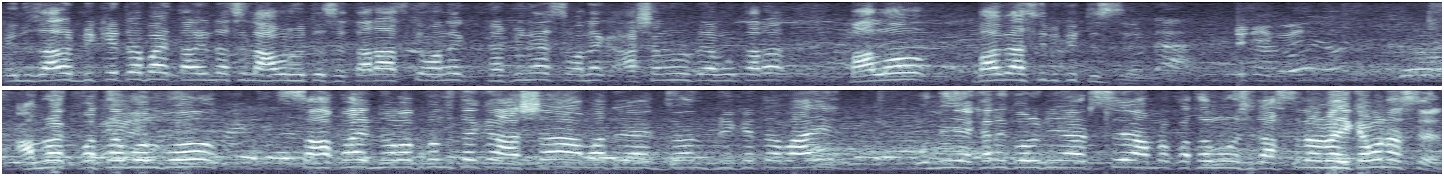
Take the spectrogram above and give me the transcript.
কিন্তু যারা বিক্রেতা পায় তারা কিন্তু আজকে লাভবান হইতেছে। তারা আজকে অনেক হ্যাপিনেস অনেক আশানুরূপ এবং তারা ভালোভাবে আজকে বিক্রি করতেছে। আমরা কথা বলব সাফাই নবাবগঞ্জ থেকে আসা আমাদের একজন ব্রিকেটা ভাই উনি এখানে গরু নিয়ে আসছে। আমরা কথা বলছি আসসালাম ভাই কেমন আছেন?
